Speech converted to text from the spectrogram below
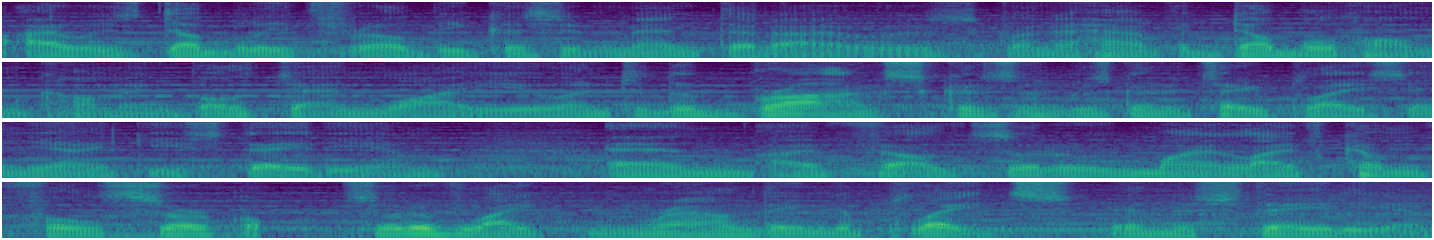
I was doubly thrilled because it meant that I was going to have a double homecoming, both to NYU and to the Bronx, because it was going to take place in Yankee Stadium. And I felt sort of my life come full circle, sort of like rounding the plates in the stadium.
